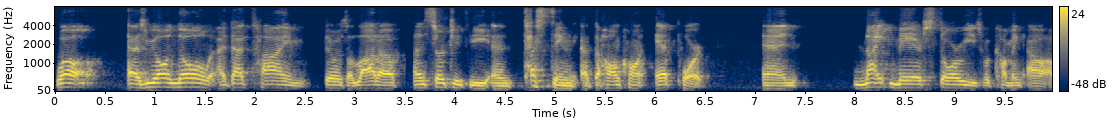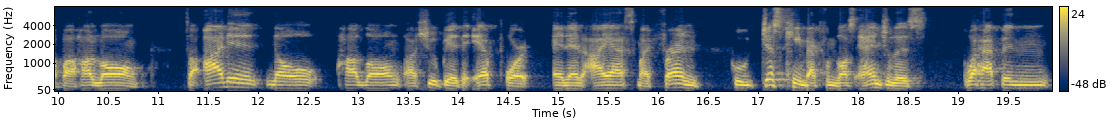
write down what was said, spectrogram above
Well, as we all know, at that time, there was a lot of uncertainty and testing at the Hong Kong airport, and nightmare stories were coming out about how long. So I didn't know how long uh, she would be at the airport. And then I asked my friend who just came back from Los Angeles what happened,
